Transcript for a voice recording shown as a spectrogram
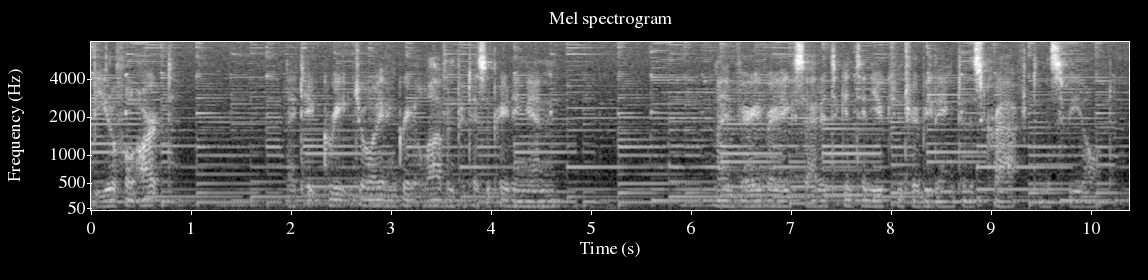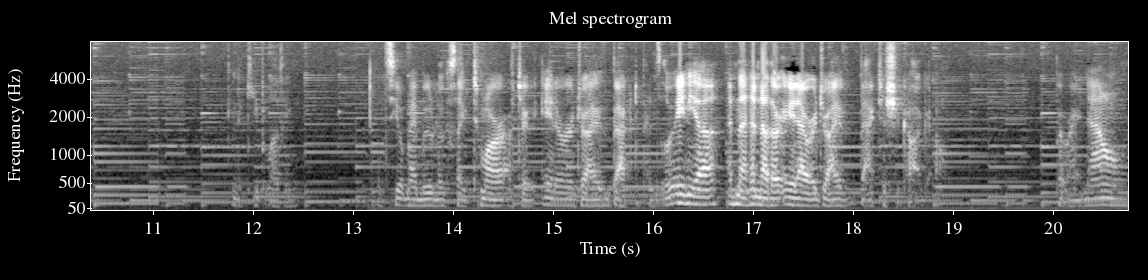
beautiful art. I take great joy and great love in participating in. And I'm very, very excited to continue contributing to this craft, to this field. I'm gonna keep loving and see what my mood looks like tomorrow after an eight hour drive back to Pennsylvania and then another eight hour drive back to Chicago. But right now,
